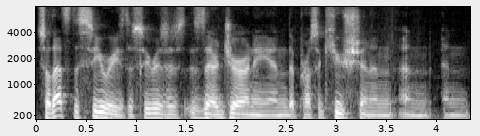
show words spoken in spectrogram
So that's the series. The series is, is their journey and the persecution and, and, and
